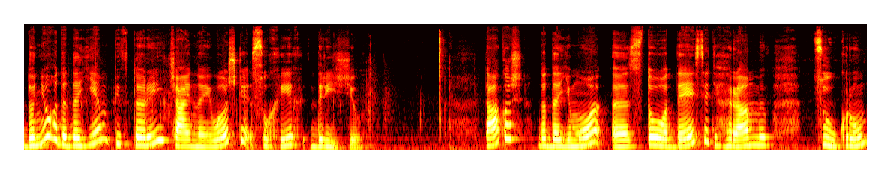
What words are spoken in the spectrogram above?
До нього додаємо 1,5 чайної ложки сухих дріжджів. Також додаємо е, 110 грамів цукру.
